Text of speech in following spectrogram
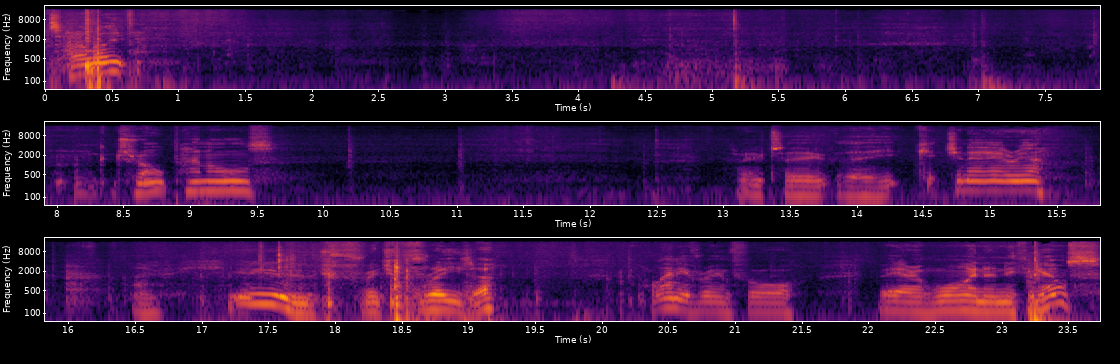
telly. Control panels through to the kitchen area. A huge fridge freezer, plenty of room for beer and wine and anything else.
